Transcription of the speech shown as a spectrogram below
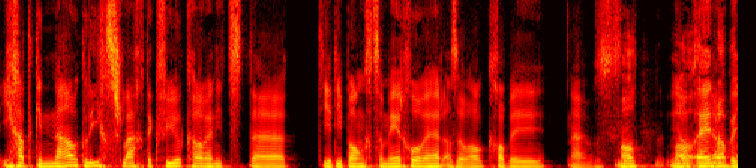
ich hatte genau gleich das schlechte Gefühl gehabt, wenn jetzt äh, die, die Bank zu mir gekommen wäre, also AKB, Nein, was Mal, Mal, ja, NAB.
